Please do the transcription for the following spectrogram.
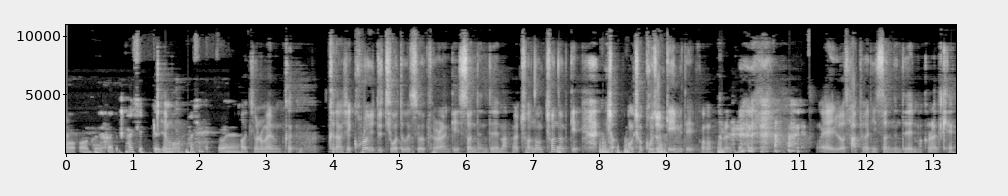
어, 어, 그러니까 이제 80 되죠. 예, 뭐. 80 넘죠, 예. 어, 그러면 그, 그 당시에 콜 오브 듀티 Advanced Warfare라는 게 있었는데, 막, 촌놈, 촌놈 게 엄청 고전 게임이 돼 있고, 뭐, 그런. 헤일로 4편이 있었는데, 막, 그렇게.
